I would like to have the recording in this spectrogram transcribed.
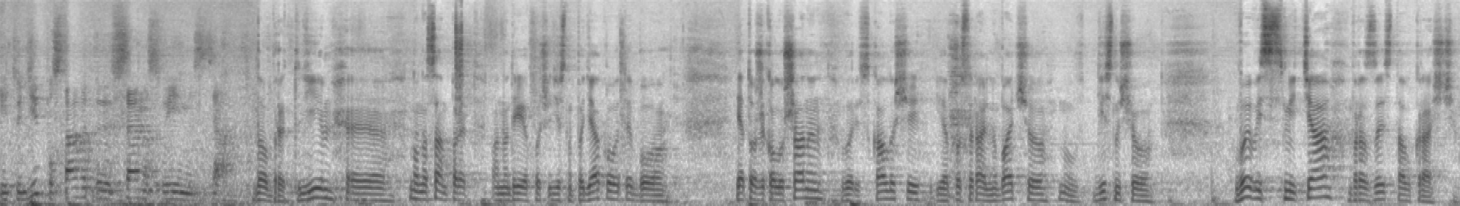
І тоді поставити все на свої місця. Добре, тоді е, ну, насамперед, пан Андрію, хочу дійсно подякувати, бо я теж калушанин, виріс в Калуші, я просто реально бачу, ну, дійсно, що вивіз сміття в рази став кращим.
